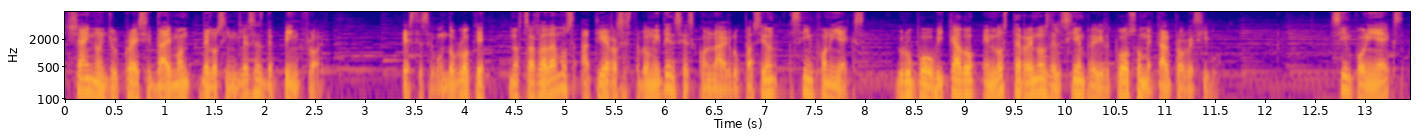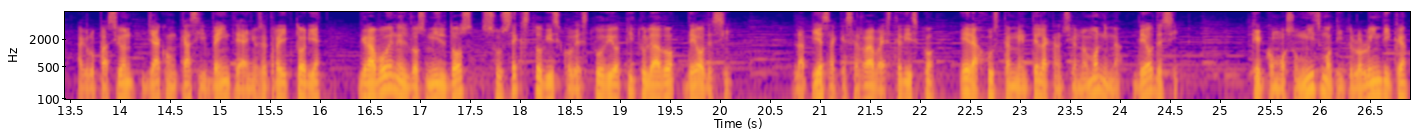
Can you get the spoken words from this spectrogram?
Shine on Your Crazy Diamond de los ingleses de Pink Floyd. Este segundo bloque nos trasladamos a tierras estadounidenses con la agrupación Symphony X, grupo ubicado en los terrenos del siempre virtuoso metal progresivo. Symphony X, agrupación ya con casi 20 años de trayectoria, grabó en el 2002 su sexto disco de estudio titulado The Odyssey. La pieza que cerraba este disco era justamente la canción homónima, The Odyssey, que como su mismo título lo indica,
